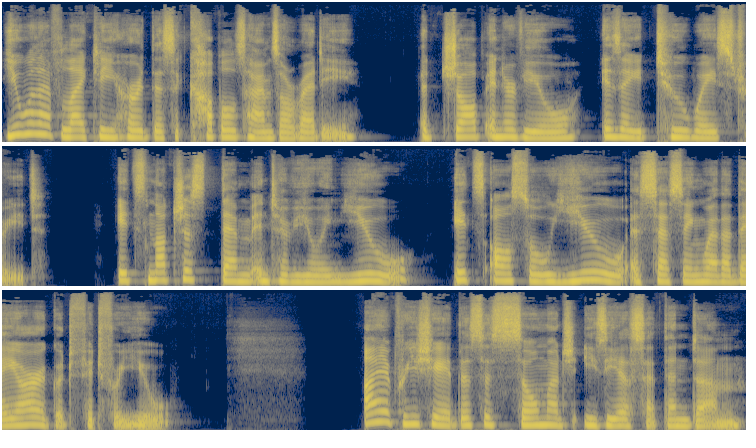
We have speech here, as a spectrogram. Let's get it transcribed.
You will have likely heard this a couple times already. A job interview is a two way street it's not just them interviewing you, it's also you assessing whether they are a good fit for you. I appreciate this is so much easier said than done.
